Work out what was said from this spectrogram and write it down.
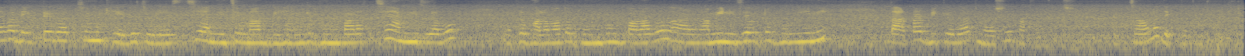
দেখো দেখতে পাচ্ছি আমি খেয়ে দিয়ে চলে এসেছি। আর নিচে মা বিহানকে ঘুম পাড়াচ্ছে, আমি নিচে যাব। ওকে ভালো মতো ঘুম ঘুম পাড়াবো। আর আমি নিজেও একটু ঘুমিয়ে নিই। তারপর বিকেলবেলা তোমাদের সাথে কথা বলছি। চলো দেখতে থাকো।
